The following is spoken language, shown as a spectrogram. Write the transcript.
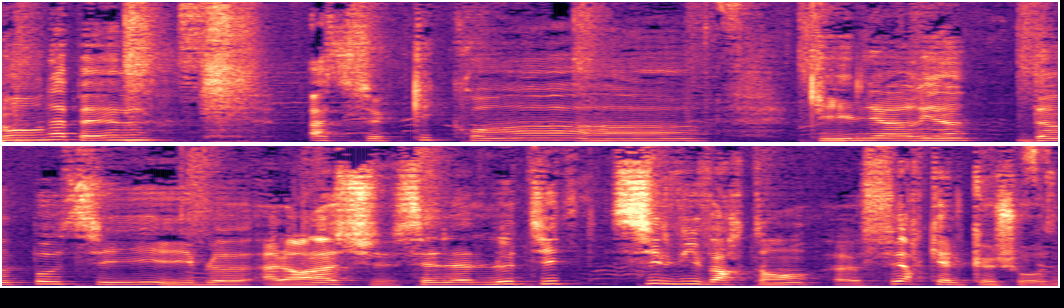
J'en appelle à ceux qui croient qu'il n'y a rien d'impossible. Alors là, c'est le le titre Sylvie Vartan, euh, faire quelque chose.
